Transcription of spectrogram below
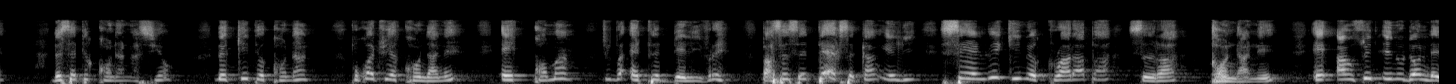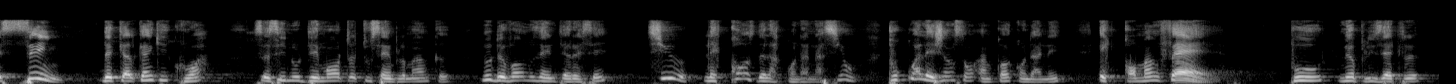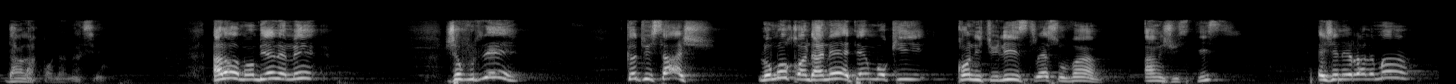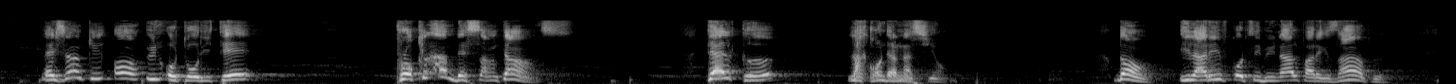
de cette condamnation, de qui te condamne, pourquoi tu es condamné? Et comment tu dois être délivré? Parce que ce texte, quand il dit, c'est lui qui ne croira pas sera condamné. Et ensuite, il nous donne les signes de quelqu'un qui croit. Ceci nous démontre tout simplement que nous devons nous intéresser sur les causes de la condamnation. Pourquoi les gens sont encore condamnés et comment faire pour ne plus être dans la condamnation? Alors, mon bien-aimé, je voudrais que tu saches, le mot condamné est un mot qui, qu'on utilise très souvent en justice. Et généralement, les gens qui ont une autorité proclament des sentences telles que la condamnation. Donc, il arrive qu'au tribunal, par exemple,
